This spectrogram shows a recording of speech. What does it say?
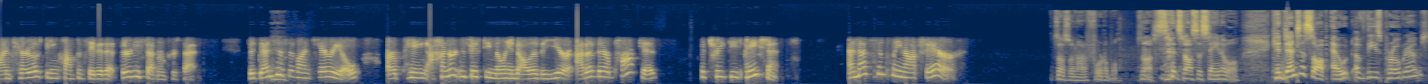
Ontario is being compensated at 37 percent. The dentists mm. of Ontario are paying $150 million a year out of their pockets to treat these patients. And that's simply not fair. It's also not affordable. It's not, it's not sustainable. Can dentists opt out of these programs?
